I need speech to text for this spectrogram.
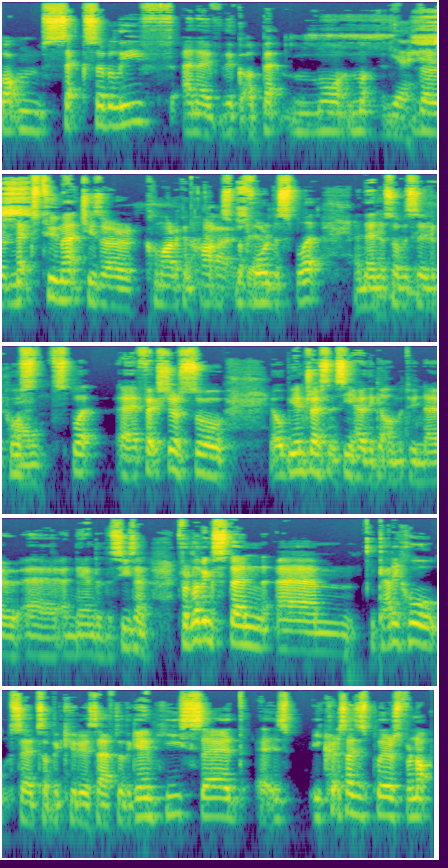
bottom six, I believe, and they've, they've got a bit more. mo- Yes. Their next two matches are Kilmarnock and Hearts, Hearts, before yeah. the split, and then it's obviously the post-split uh, fixtures. So it'll be interesting to see how they get on between now uh, and the end of the season. For Livingston, um, Gary Holt said something curious after the game. He said it is, he criticises players for not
